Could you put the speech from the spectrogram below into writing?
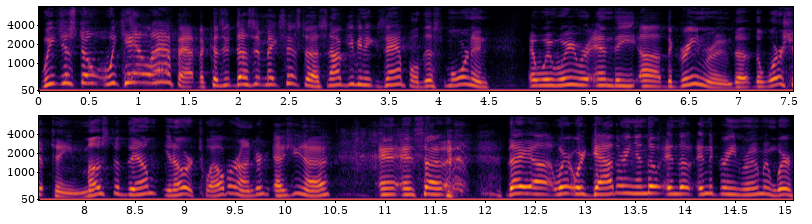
we just don't we can't laugh at because it doesn't make sense to us. And I'll give you an example. This morning, and when we were in the uh, the green room, the, the worship team, most of them, you know, are 12 or under, as you know, and, and so they uh, we're, we're, gathering in the in the in the green room, and we're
